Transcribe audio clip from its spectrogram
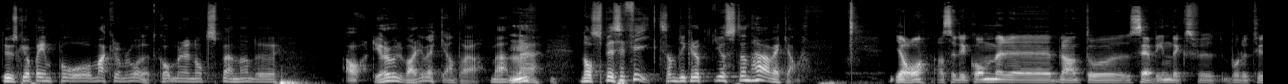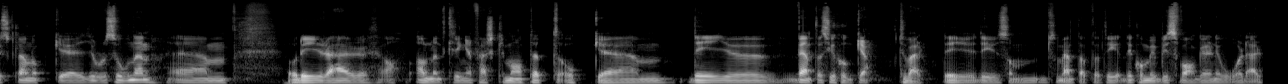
Du ska hoppa in på makroområdet. Kommer det något spännande? Ja, det gör det väl varje vecka antar jag. Men mm. eh, något specifikt som dyker upp just den här veckan? Ja, alltså det kommer eh, bland annat då SEB-index för både Tyskland och eh, eurozonen. Ehm, och det är ju det här ja, allmänt kring affärsklimatet och ehm, det är ju, väntas ju sjunka tyvärr. Det är ju, det är ju som, som väntat att det, det kommer bli svagare nivåer där.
